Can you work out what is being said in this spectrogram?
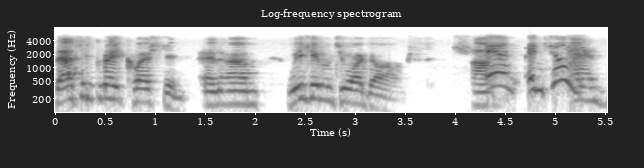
That's a great question, and um, we give them to our dogs. Um, and until and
